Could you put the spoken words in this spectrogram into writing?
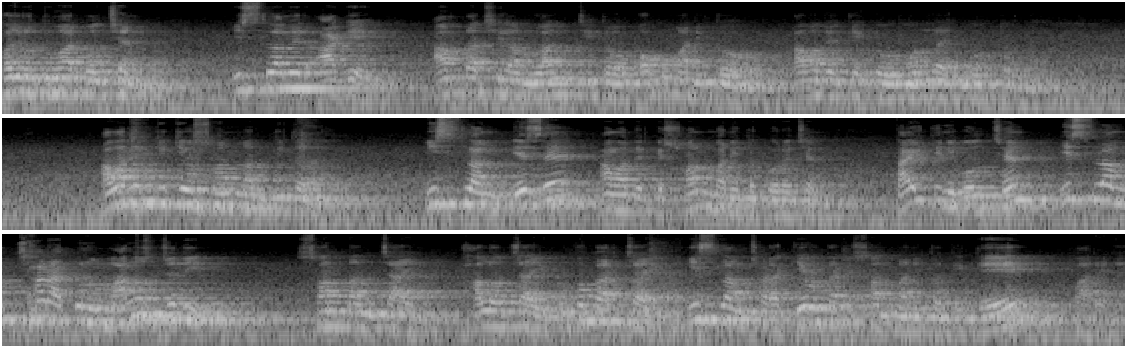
হজরত তোমার বলছেন ইসলামের আগে আমরা ছিলাম লাঞ্ছিত অপমানিত আমাদেরকে কেউ মূল্যায়ন করত না আমাদেরকে কেউ সম্মান দিত না ইসলাম এসে আমাদেরকে সম্মানিত করেছেন তাই তিনি বলছেন ইসলাম ছাড়া কোনো মানুষ যদি সম্মান চায় ভালো চাই, উপকার চাই, ইসলাম ছাড়া কেউ তাকে সম্মানিত দিতে পারে না।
